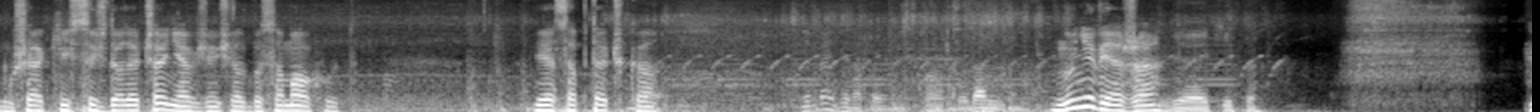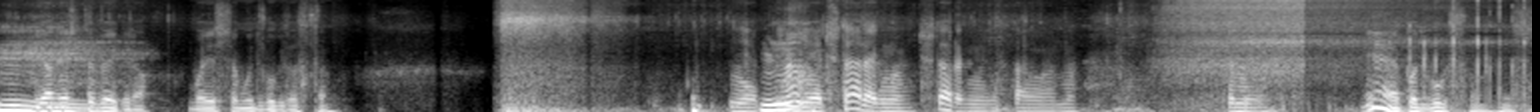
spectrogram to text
Muszę jakieś coś do leczenia wziąć albo samochód. Jest apteczka. Nie będzie na pewno, bo dodali No nie wierzę. dwie ekipy. Hmm. I on jeszcze wygra, bo jeszcze mu dwóch został. Nie, No. nie, czterech mu, czterech mu zostało, no. To nie. Nie, po dwóch są jeszcze.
